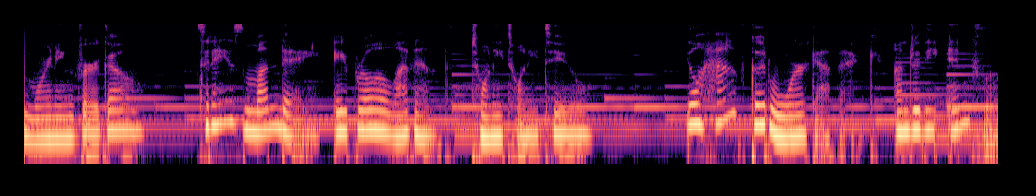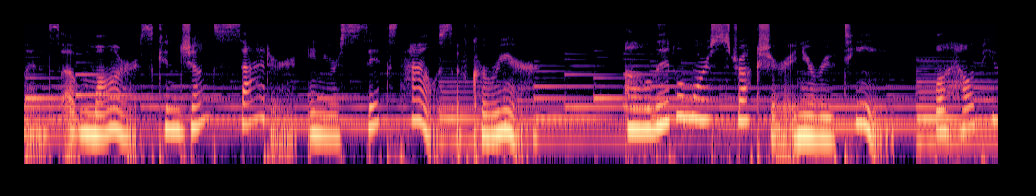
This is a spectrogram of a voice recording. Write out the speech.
morning, Virgo. Today is Monday, April 11th, 2022. You'll have good work ethic under the influence of Mars conjunct Saturn in your sixth house of career. A little more structure in your routine will help you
